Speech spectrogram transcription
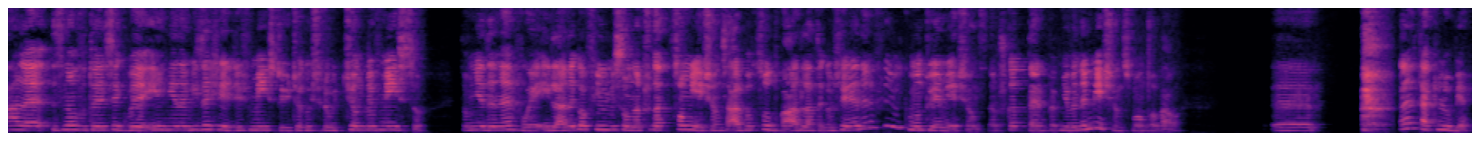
ale znowu to jest jakby, ja nienawidzę siedzieć w miejscu i czegoś robić ciągle w miejscu. To mnie denerwuje i dlatego filmy są na przykład co miesiąc albo co dwa, dlatego że jeden filmik montuję miesiąc. Na przykład ten, pewnie będę miesiąc montował. Yy, ale tak, lubię.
